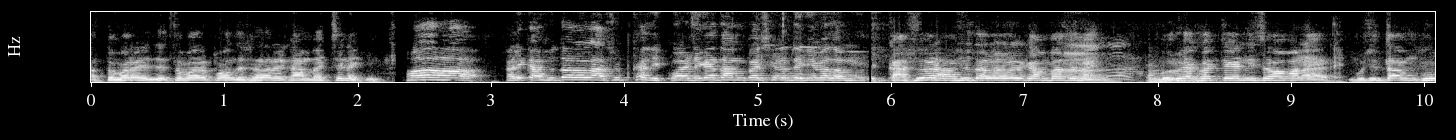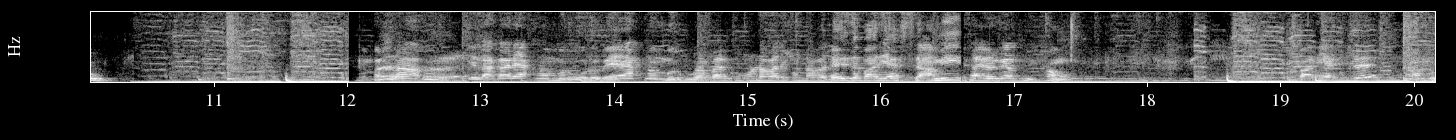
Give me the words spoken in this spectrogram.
আর তোমার এই যে তোমার পঞ্চাশ হাজারের কাম পাচ্ছে নাকি? হ্যাঁ হ্যাঁ খালি কাশু দালাল আসুক খালি। কয় টাকা দাম কয় সেটা দেখে পেলাম কাশু আর হাসু দালালের কাম বাজে নাই। গরু এক লাখ টাকা নিচে হবে না। বুঝির দাম খুব। এলাকার এক নম্বর গরু এক নম্বর কোনটা বাড়ি কোনটা বাড়ি এই যে বাড়ি আসছে আমি বাড়ি আসছে আমি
